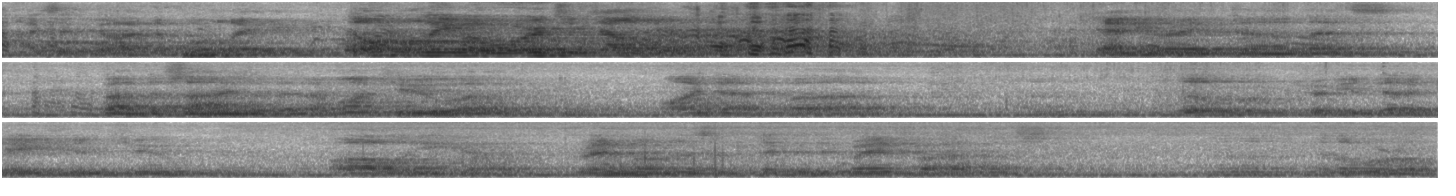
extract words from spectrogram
I said, God, the poor lady. Don't believe a word she you. Any rate, uh, that's about the size of it. I want to uh, wind up uh, a little tribute dedication to all the uh, grandmothers and particularly the grandfathers uh, in the world,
